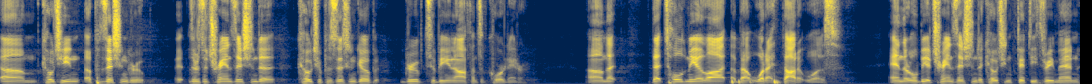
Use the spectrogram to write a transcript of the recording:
um, coaching a position group. Eh, There's a transition to coach a position group group to be an offensive coordinator. Um, that that told me a lot about what I thought it was. And there will be a transition to coaching 53 men,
